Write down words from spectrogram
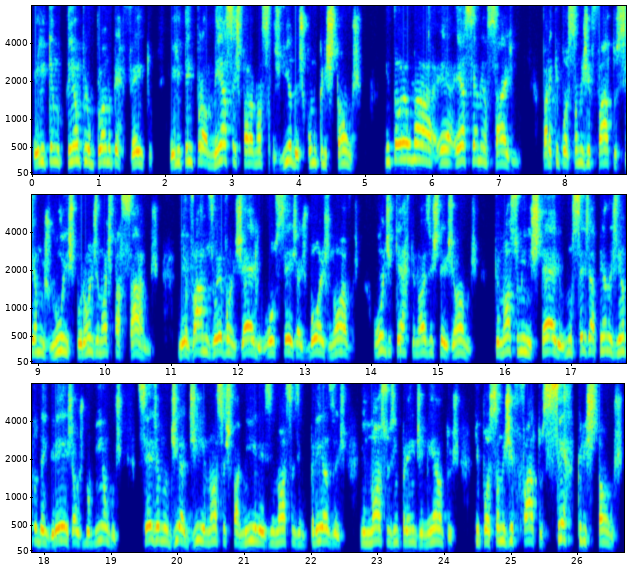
Ele tem um tempo e um plano perfeito. Ele tem promessas para nossas vidas como cristãos. Então, é uma, é, essa é a mensagem para que possamos de fato sermos luz por onde nós passarmos, levarmos o evangelho, ou seja, as boas novas, onde quer que nós estejamos, que o nosso ministério não seja apenas dentro da igreja, aos domingos, seja no dia a dia, em nossas famílias, em nossas empresas, em nossos empreendimentos, que possamos de fato ser cristãos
